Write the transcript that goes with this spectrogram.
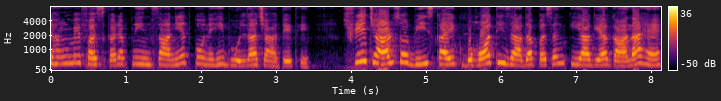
ढंग में फंसकर अपनी इंसानियत को नहीं भूलना चाहते थे। श्री 420 का एक बहुत ही ज़्यादा पसंद किया गया गाना है,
